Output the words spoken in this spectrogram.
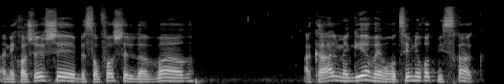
אני חושב שבסופו של דבר, הקהל מגיע והם רוצים לראות משחק,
